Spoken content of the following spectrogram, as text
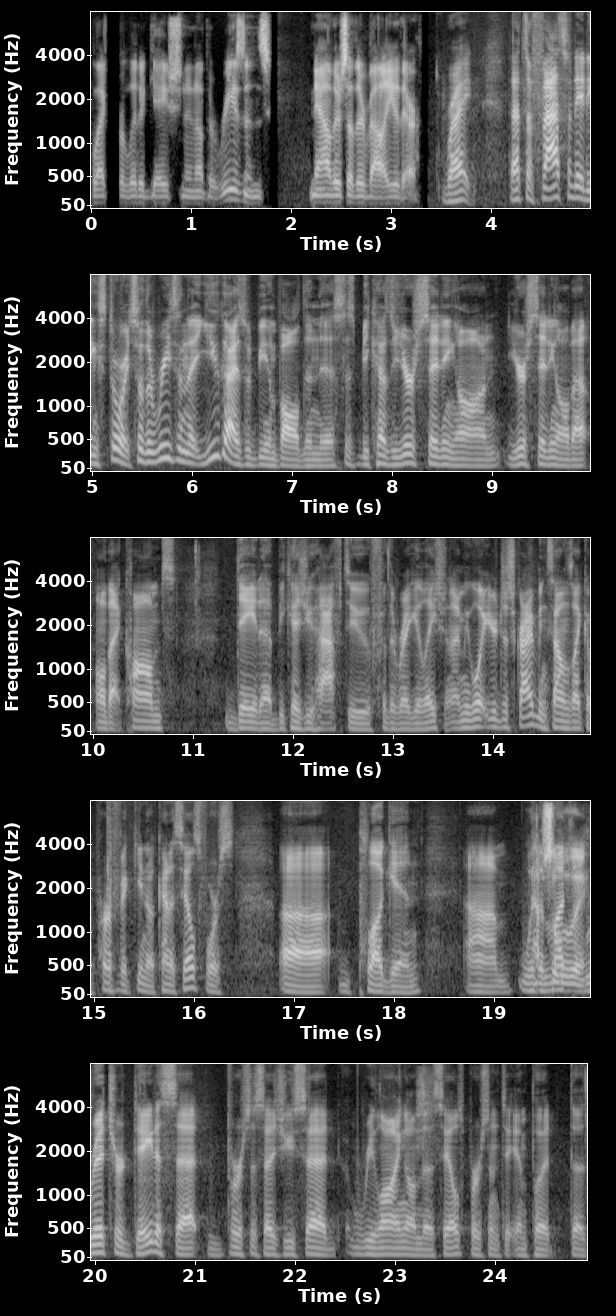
collect for litigation and other reasons. Now there's other value there. Right, that's a fascinating story. So the reason that you guys would be involved in this is because you're sitting on, you're sitting all that, all that comms data because you have to for the regulation. I mean, what you're describing sounds like a perfect, you know, kind of Salesforce uh, plug-in um, with Absolutely. a much richer data set versus, as you said, relying on the salesperson to input the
